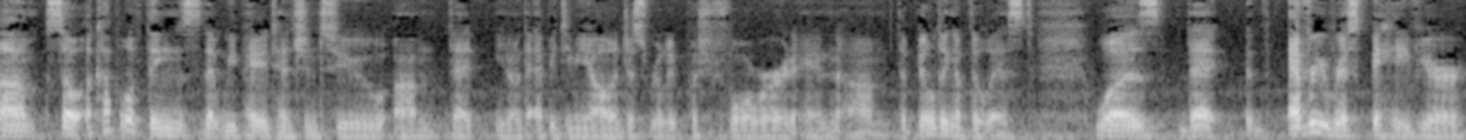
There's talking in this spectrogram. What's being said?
Um, so a couple of things that we pay attention to um, that you know the epidemiologists really pushed forward in um, the building of the list was that every risk behavior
